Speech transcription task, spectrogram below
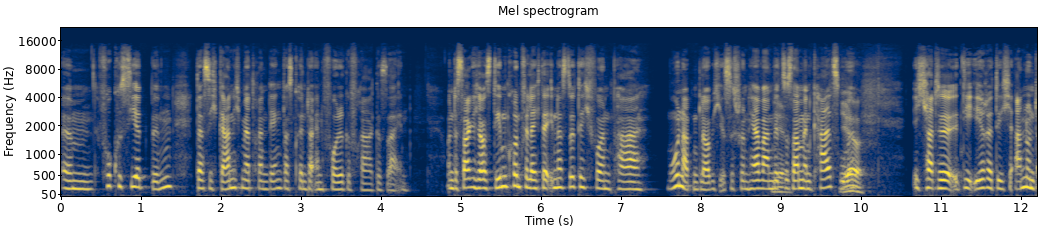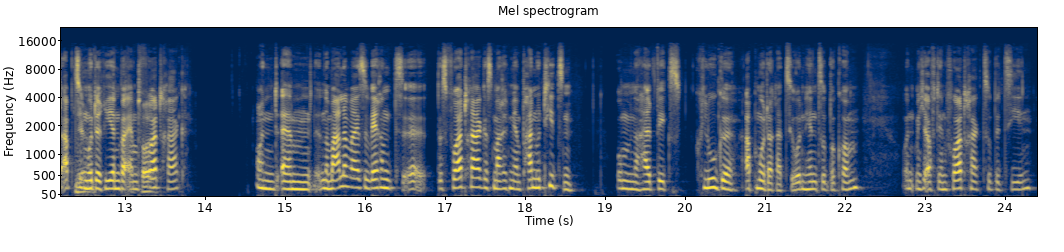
ähm, fokussiert bin, dass ich gar nicht mehr dran denke, was könnte eine Folgefrage sein. Und das sage ich aus dem Grund, vielleicht erinnerst du dich, vor ein paar Monaten, glaube ich, ist es schon her, waren wir yeah. zusammen in Karlsruhe. Yeah. Ich hatte die Ehre, dich an und abzumoderieren yeah. bei einem Toll. Vortrag. Und ähm, normalerweise während äh, des Vortrages mache ich mir ein paar Notizen, um eine halbwegs kluge Abmoderation hinzubekommen und mich auf den Vortrag zu beziehen.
